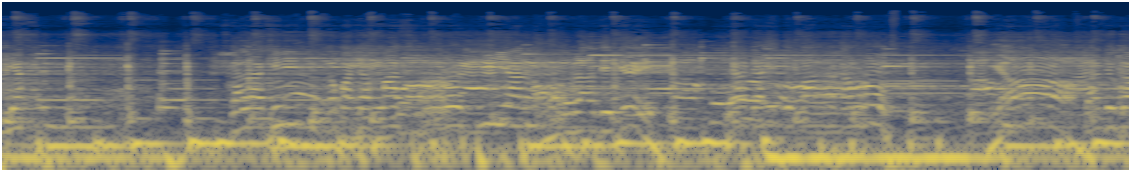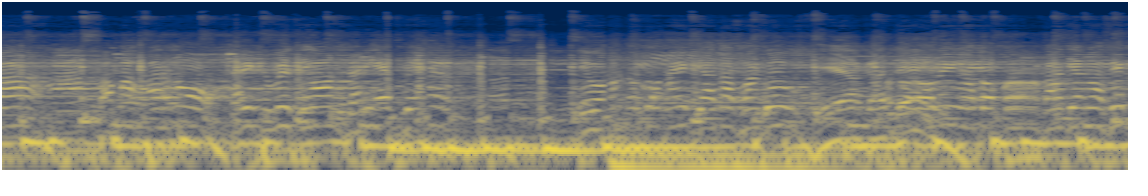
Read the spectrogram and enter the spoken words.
Dian. Sekali lagi kepada Mas Rudianto Kurang DJ. yang dari Tukar Kamro Ya. dan juga Bapak Parno dari Singon dari SPR. Iwon untuk naik di atas panggung. Ya, Untuk ganti. rolling atau pergantian wasit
